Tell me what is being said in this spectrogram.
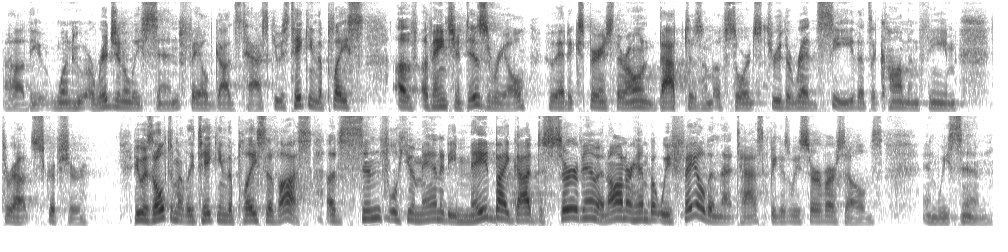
uh, the one who originally sinned, failed God's task. He was taking the place of, of ancient Israel, who had experienced their own baptism of sorts through the Red Sea. That's a common theme throughout Scripture. He was ultimately taking the place of us, of sinful humanity made by God to serve Him and honor Him, but we failed in that task because we serve ourselves and we sin.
